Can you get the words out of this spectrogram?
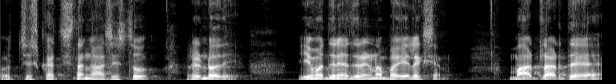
వచ్చి ఖచ్చితంగా ఆశిస్తూ రెండోది ఈ మధ్యనే జరిగిన బై ఎలక్షన్. మాట్లాడితే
